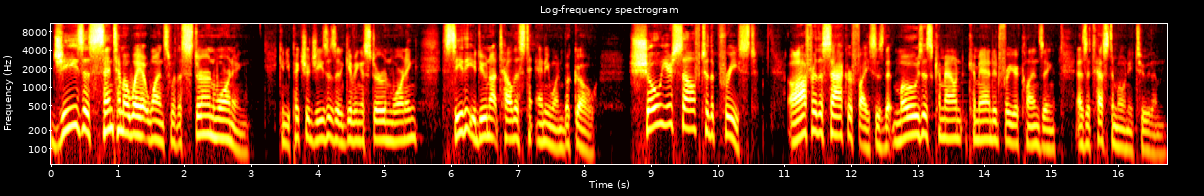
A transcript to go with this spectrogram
Jesus sent him away at once with a stern warning. Can you picture Jesus giving a stern warning? See that you do not tell this to anyone, but go. Show yourself to the priest. Offer the sacrifices that Moses command, commanded for your cleansing as a testimony to them.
